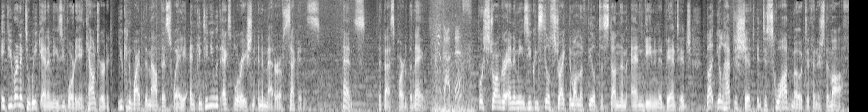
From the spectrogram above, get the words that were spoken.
If you run into weak enemies you've already encountered, you can wipe them out this way and continue with exploration in a matter of seconds. Hence, the fast part of the name. You got this. For stronger enemies, you can still strike them on the field to stun them and gain an advantage, but you'll have to shift into squad mode to finish them off.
